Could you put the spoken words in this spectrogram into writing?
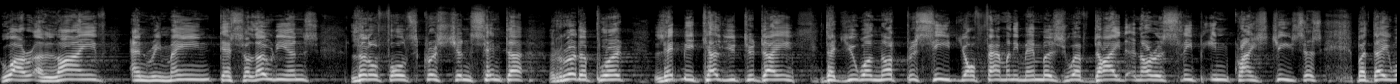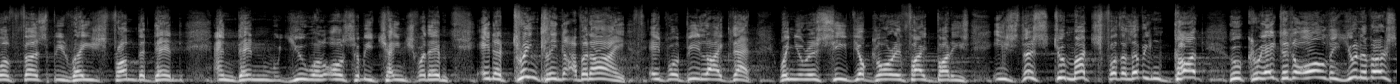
who are alive and remain Thessalonians, Little Falls Christian Center, Roodepoort, let me tell you today that you will not precede your family members who have died and are asleep in Christ Jesus, but they will first be raised from the dead, and then you will also be changed for them. In a twinkling of an eye, it will be like that when you receive your glorified bodies. Is this too much for the living God who created all the universe,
